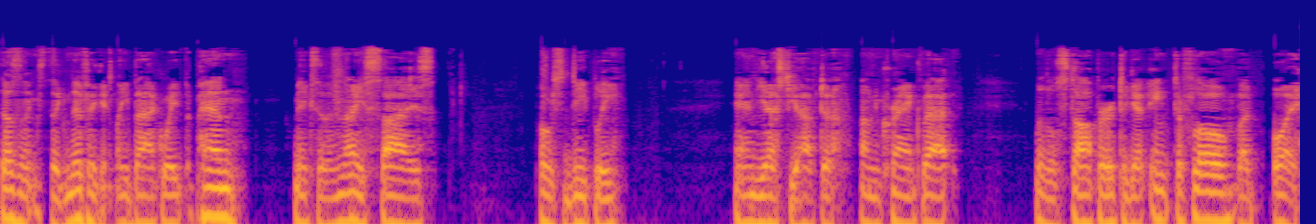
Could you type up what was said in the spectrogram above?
Doesn't significantly backweight the pen, makes it a nice size, posts deeply. And yes, you have to uncrank that little stopper to get ink to flow, but boy,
